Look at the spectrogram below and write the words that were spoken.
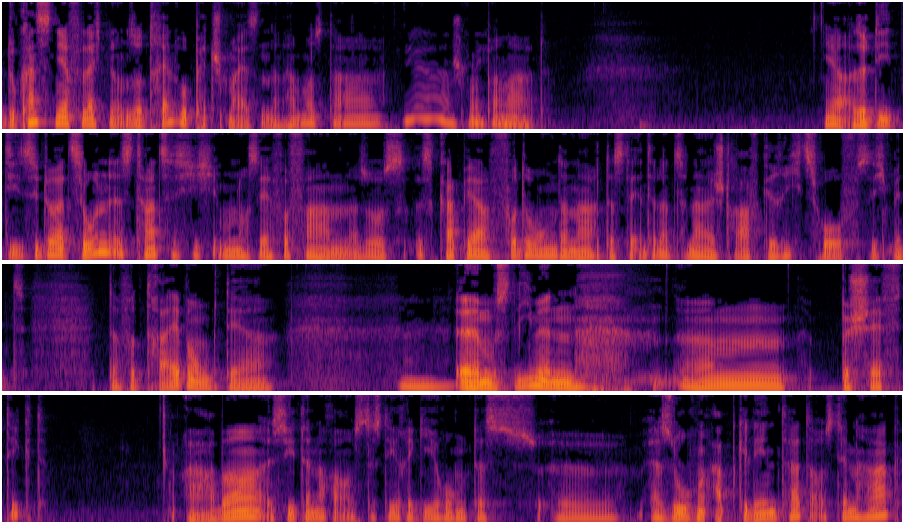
du kannst ihn ja vielleicht in unser Trello-Pad schmeißen, dann haben wir es da Ja, schon parat. Ja, also die, die Situation ist tatsächlich immer noch sehr verfahren. Also es, es gab ja Forderungen danach, dass der Internationale Strafgerichtshof sich mit der Vertreibung der äh, Muslimen ähm, beschäftigt. Aber es sieht danach aus, dass die Regierung das äh, Ersuchen abgelehnt hat aus Den Haag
